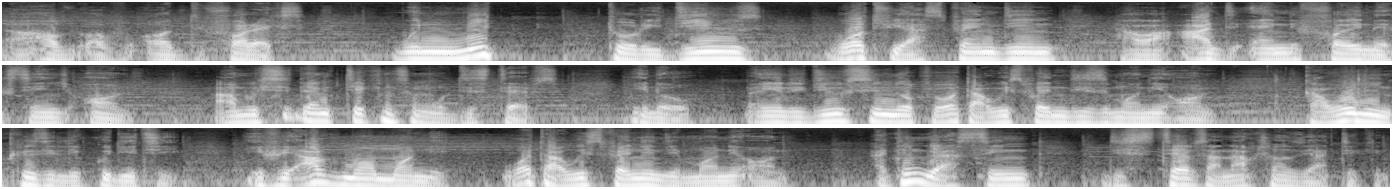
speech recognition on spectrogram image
uh, of, of, of the forex. We need to reduce what we are spending our hard-earned foreign exchange on, and we see them taking some of these steps. You know, in reducing. Okay, what are we spending this money on? Can we increase the liquidity? If we have more money, what are we spending the money on? I think we are seeing the steps and actions they are taking.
